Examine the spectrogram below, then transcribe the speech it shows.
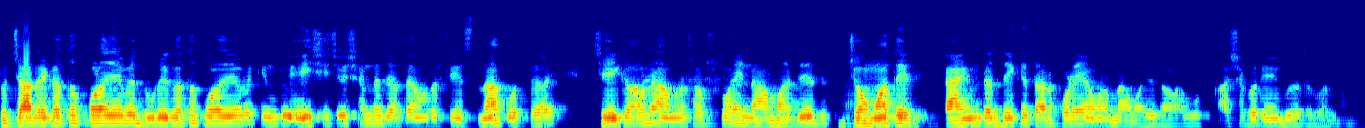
তো চার রেখা তো পড়া যাবে, দু রেখা তো পড়া যাবে, কিন্তু এই সিচুয়েশনটা যাতে আমাদের ফেস না করতে হয়, সেই কারণে আমরা সবসময় নামাজের জমাতের টাইমটা দেখে তারপরে আমরা নামাজে দাঁড়াবো। আশা করি আমি বোঝাতে পারলাম।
